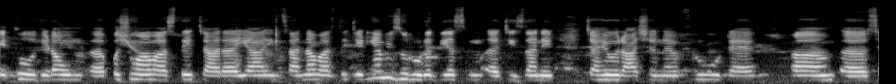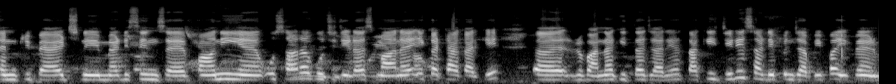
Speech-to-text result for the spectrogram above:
ਇੱਥੋਂ ਜਿਹੜਾ ਪਸ਼ੂਆਂ ਵਾਸਤੇ ਚਾਰਾ ਜਾਂ ਇਨਸਾਨਾਂ ਵਾਸਤੇ ਜਿਹੜੀਆਂ ਵੀ ਜ਼ਰੂਰਤ ਦੀਆਂ ਚੀਜ਼ਾਂ ਨੇ ਚਾਹੇ ਉਹ ਰਾਸ਼ਨ ਹੈ ਫਰੂਟ ਹੈ ਸੈਨੀਟਰੀ ਪੈਡਸ ਨੇ ਮੈਡੀਸਿਨਸ ਹੈ ਪਾਣੀ ਹੈ ਉਹ ਸਾਰਾ ਕੁਝ ਜਿਹੜਾ ਸਮਾਨ ਹੈ ਇਕੱਠਾ ਕਰਕੇ ਰਵਾਨਾ ਕੀਤਾ ਜਾ ਰਿਹਾ ਤਾਂ ਕਿ ਜਿਹੜੇ ਸਾਡੇ ਪੰਜਾਬੀ ਭਾਈ ਭੈਣ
